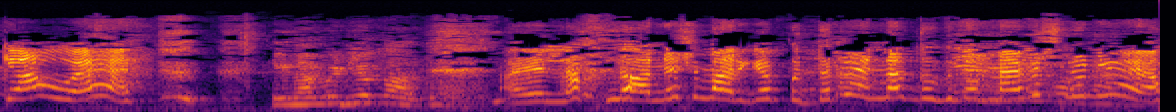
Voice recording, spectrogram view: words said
کیا ہوا ہے؟ ٹینا ویڈیو کالتے ہیں ارے اللہ دانش مر گیا پتر اتنا دکھ دے میں وشنو نہیں ہویا۔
